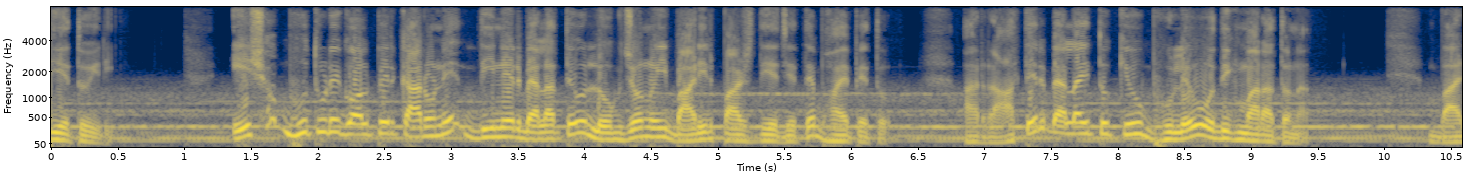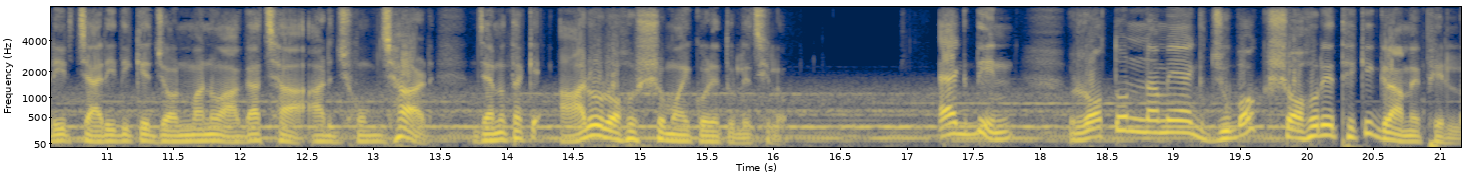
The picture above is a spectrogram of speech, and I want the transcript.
দিয়ে তৈরি। এসব ভুতুড়ে গল্পের কারণে দিনের বেলাতেও লোকজন ওই বাড়ির পাশ দিয়ে যেতে ভয় পেত, আর রাতের বেলায় তো কেউ ভুলেও অধিক মারাত না। বাড়ির চারিদিকে জন্মানো আগাছা আর ঝোপঝাড় যেন তাকে আরও রহস্যময় করে তুলেছিল। একদিন রতন নামে এক যুবক শহরে থেকে গ্রামে ফিরল।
